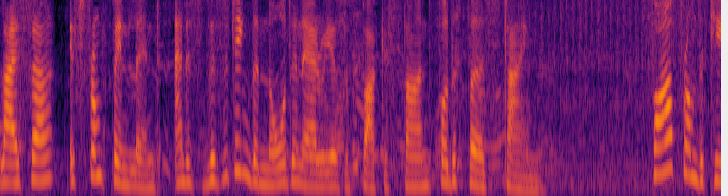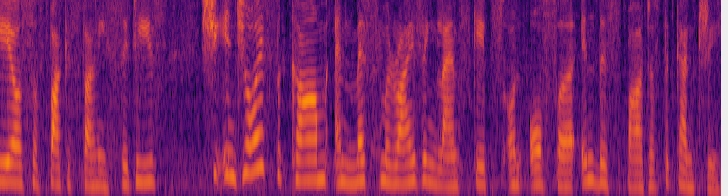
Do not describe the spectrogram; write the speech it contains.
Lisa is from Finland and is visiting the northern areas of Pakistan for the first time. Far from the chaos of Pakistani cities, she enjoys the calm and mesmerizing landscapes on offer in this part of the country.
